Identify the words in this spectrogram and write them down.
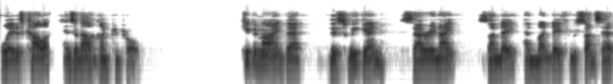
The latest column is about gun control. Keep in mind that this weekend, Saturday night, Sunday, and Monday through sunset,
